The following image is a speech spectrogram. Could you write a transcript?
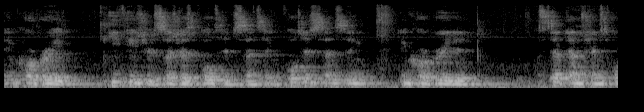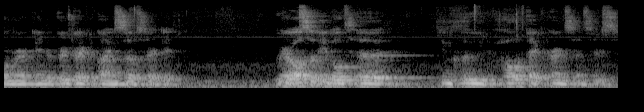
incorporate key features such as voltage sensing. Voltage sensing incorporated a step-down transformer and a bridge rectifying subcircuit. We are also able to include Hall effect current sensors.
